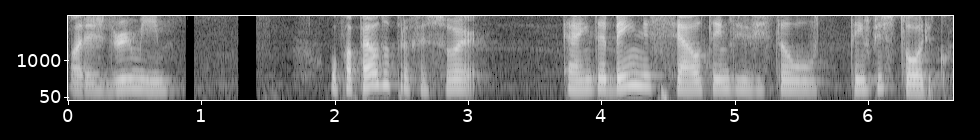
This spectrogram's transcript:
hora de dormir. O papel do professor é ainda bem inicial, tendo em vista o tempo histórico,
